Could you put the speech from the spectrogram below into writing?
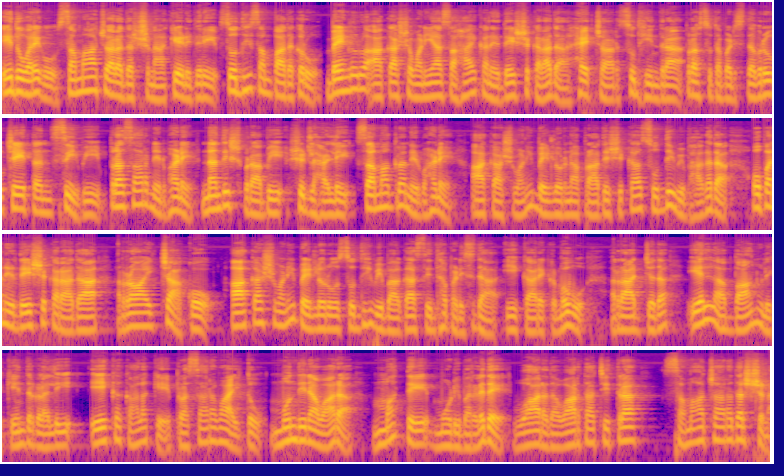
ಇದುವರೆಗೂ ಸಮಾಚಾರ ದರ್ಶನ ಕೇಳಿದಿರಿ. ಸುದ್ದಿ ಸಂಪಾದಕರು, ಬೆಂಗಳೂರು ಆಕಾಶವಾಣಿಯ ಸಹಾಯಕ ನಿರ್ದೇಶಕರಾದ ಎಚ್ಆರ್ ಸುಧೀಂದ್ರ ಪ್ರಸ್ತುತಪಡಿಸಿದವರು ಚೇತನ್ ಸಿವಿ, ಪ್ರಸಾರ ನಿರ್ವಹಣೆ ನಂದೀಶ್ವರ ಬಿ ಶಿಡ್ಲಹಳ್ಳಿ, ಸಮಗ್ರ ನಿರ್ವಹಣೆ ಆಕಾಶವಾಣಿ ಬೆಂಗಳೂರಿನ ಪ್ರಾದೇಶಿಕ ಸುದ್ದಿ ವಿಭಾಗದ ಉಪನಿರ್ದೇಶಕರಾದ ರಾಯ್ ಚಾಕೋ. ಆಕಾಶವಾಣಿ ಬೆಂಗಳೂರು ಸುದ್ದಿ ವಿಭಾಗ ಸಿದ್ಧಪಡಿಸಿದ ಈ ಕಾರ್ಯಕ್ರಮವು ರಾಜ್ಯದ ಎಲ್ಲ ಬಾನುಲಿ ಕೇಂದ್ರಗಳಲ್ಲಿ ಏಕಕಾಲಕ್ಕೆ ಪ್ರಸಾರವಾಯಿತು. ಮುಂದಿನ ವಾರ ಮತ್ತೆ ಮೂಡಿಬರಲಿದೆ. ವಾರದ ವಾರ್ತಾಚಿತ್ರ ಸಮಾಚಾರ ದರ್ಶನ.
